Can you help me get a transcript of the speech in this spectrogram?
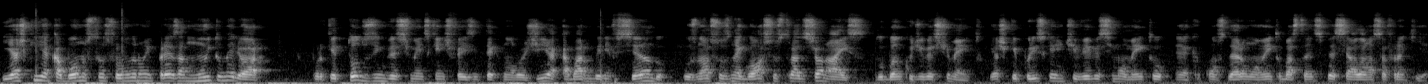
E acho que acabou nos transformando numa empresa muito melhor porque todos os investimentos que a gente fez em tecnologia acabaram beneficiando os nossos negócios tradicionais do banco de investimento. E acho que é por isso que a gente vive esse momento é, que eu considero um momento bastante especial da nossa franquia.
